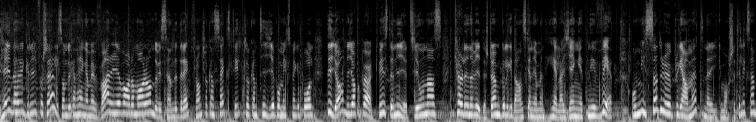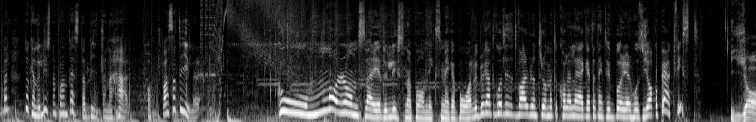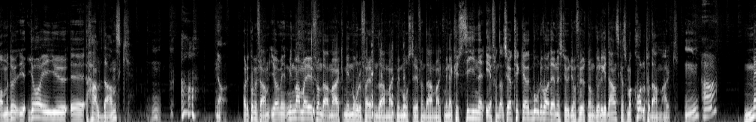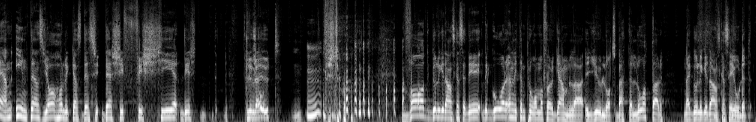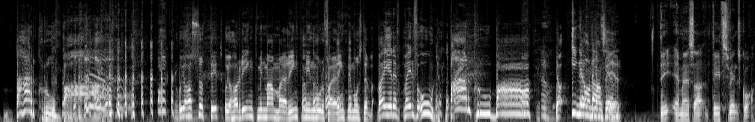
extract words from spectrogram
Hej, det här är Gry Forssell som du kan hänga med varje vardagsmorgon. Vi sänder direkt från klockan 6 till klockan 10 på Mix Megapol. Det är jag, det är Jakob Ökvist, det är NyhetsJonas, Carolina Widerström, Gullige Dansken, ja men hela gänget ni vet. Och missade du programmet när det gick i morse till exempel, då kan du lyssna på de bästa bitarna här. Hoppas att du gillar det. God morgon Sverige, du lyssnar på Mix Megapol. Vi brukar alltid gå ett litet varv runt rummet och kolla läget. Jag tänkte vi börjar hos Jakob Ökvist. Ja, men då, jag är ju eh, halvdansk. Ja, har det kommit fram? Jag, min, min mamma är ju från Danmark, min morfar är från Danmark, min moster är från Danmark, mina kusiner är från Danmark. Så jag tycker att det borde vara den i studion, förutom Gullige Dansken som har koll på Danmark. Ja. Men inte ens jag har lyckats dechiffrera, des, klura ut Förstå. vad Gullige Dansken säger. Det, det går en liten promo för gamla jullåtsbattle-låtar när Gullige Dansken säger ordet barkroba. Och jag har suttit och jag har ringt min mamma, jag har ringt min morfar, jag har ringt min moster. Vad är det, vad är det för ord? Barkroba. Jag har ingen aning vad han säger. Det, jamen, altså, det er et svensk ord.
